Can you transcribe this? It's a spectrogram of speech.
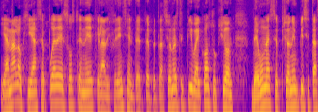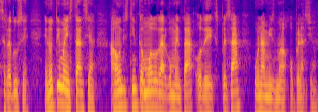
y analogía, se puede sostener que la diferencia entre interpretación restrictiva y construcción de una excepción implícita se reduce, en última instancia, a un distinto modo de argumentar o de expresar una misma operación.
